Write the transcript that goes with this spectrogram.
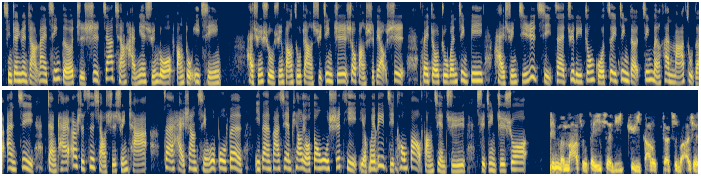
行政院长赖清德指示加强海面巡逻，防堵疫情。海巡署巡防组长许敬之受访时表示，非洲猪瘟进逼，海巡即日起在距离中国最近的金门和马祖的岸际展开二十四小时巡查。在海上勤务部分，一旦发现漂流动物尸体，也会立即通报防检局。许敬之说：“金门、马祖这一线离距离大陆比较近嘛，而且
